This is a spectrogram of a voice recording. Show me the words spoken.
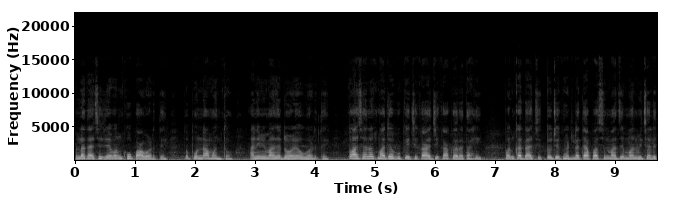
मला त्याचे जेवण खूप आवडते तो पुन्हा म्हणतो आणि मी माझे डोळे उघडते. तो अचानक माझ्या भुकेची काळजी का करत आहे? पण कदाचित तो जे घडलं त्यापासून माझे मन विचलित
